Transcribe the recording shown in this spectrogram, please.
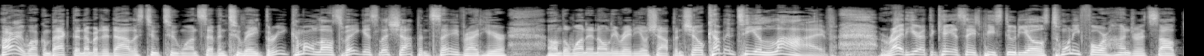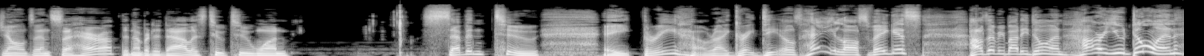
All right, welcome back. The number to dial is 221-7283. Come on, Las Vegas. Let's shop and save right here on the one and only radio shopping show. Coming to you live right here at the KSHP studios, 2400 South Jones and Sahara. The number to dial is 221 7283. All right, great deals. Hey, Las Vegas. How's everybody doing? How are you doing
